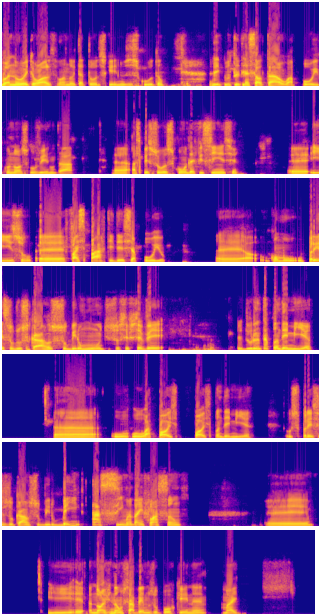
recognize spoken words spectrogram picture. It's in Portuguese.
Boa noite, Wallace. Boa noite a todos que nos escutam. É importante ressaltar o apoio que o nosso governo dá uh, às pessoas com deficiência. Uh, e isso uh, faz parte desse apoio. como o preço dos carros subiram muito, se você vê durante a pandemia, o, o após pós-pandemia, os preços do carro subiram bem acima da inflação. É, e eh, nós não sabemos o porquê, né? Mas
